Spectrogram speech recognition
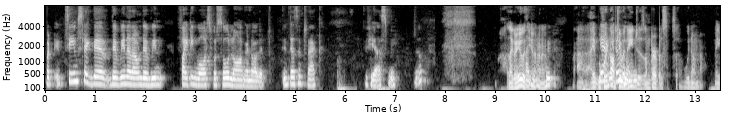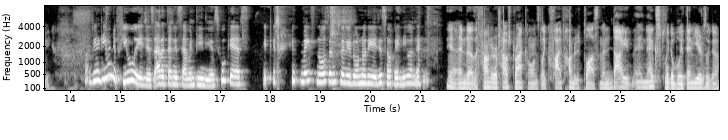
But it seems like they're they've been around, they've been fighting wars for so long and all that. It doesn't track, if you ask me. No? I'll agree with I you. Don't don't know. know. I, I, Yeah, we're not don't given know. ages on purpose, so we don't know. Maybe. We are given a few ages. Arathan is 17 years. Who cares? It, it, it makes no sense when you don't know the ages of anyone else. Yeah, and uh, the founder of House Dracon's like 500 plus, and then died inexplicably 10 years ago.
